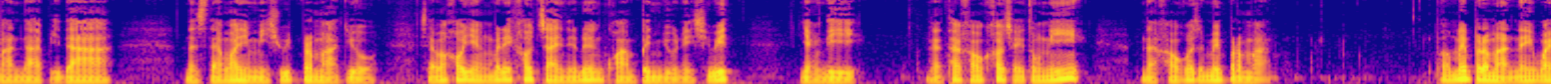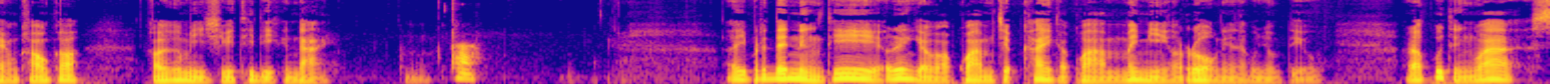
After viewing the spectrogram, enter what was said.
มารดาบิดานะแสดงว่ายังมีชีวิตประมาทอยู่ แสดงว่าเขายังไม่ได้เข้าใจในเรื่องความเป็นอยู่ในชีวิตอย่างดีนะถ้าเขาเข้าใจตรงนี้นะเขาก็จะไม่ประมาทพอไม่ประมาทในวัยของเขาก็เขาก็มีชีวิตที่ดีขึ้นได้ ค่ะ อีกประเด็นหนึ่งที่เรื่องเกี่ยวกับความเจ็บไข้กับความไม่มีโรคเนี่ยนะคุณโยมติวเราพูดถึงว่าเซ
